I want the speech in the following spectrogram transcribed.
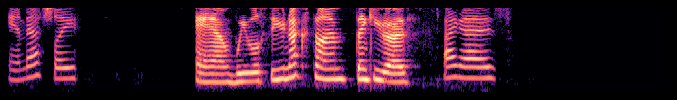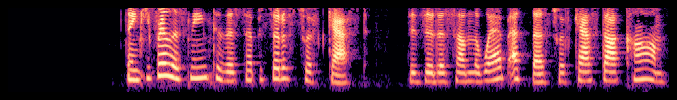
And Ashley. And we will see you next time. Thank you guys. Bye, guys. Thank you for listening to this episode of Swiftcast. Visit us on the web at theswiftcast.com.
